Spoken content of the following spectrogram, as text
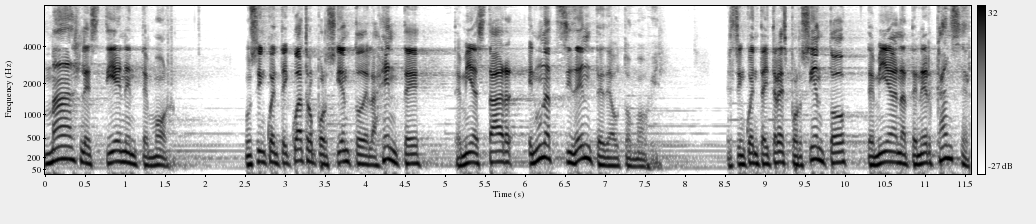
más les tienen temor. Un 54% de la gente temía estar en un accidente de automóvil. El 53% temían a tener cáncer.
